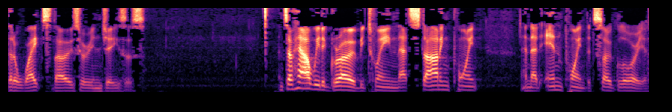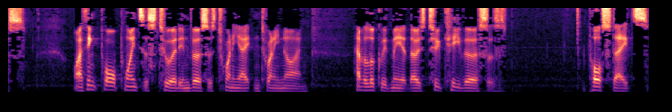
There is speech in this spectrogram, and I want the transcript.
that awaits those who are in Jesus. And so, how are we to grow between that starting point and that end point that's so glorious? Well, I think Paul points us to it in verses 28 and 29. Have a look with me at those two key verses. Paul states,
